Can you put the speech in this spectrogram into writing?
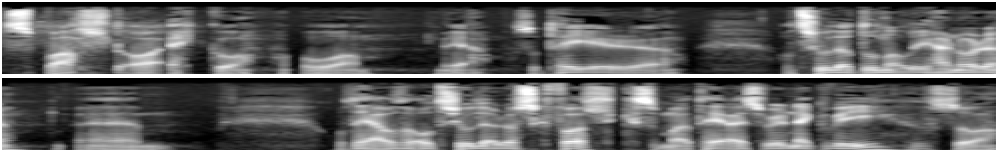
spalt og ekko, og ja, så det er uh, utrolig at Donald her nå, um, Og det er også utrolig røsk folk, som at det er så veldig vi, så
